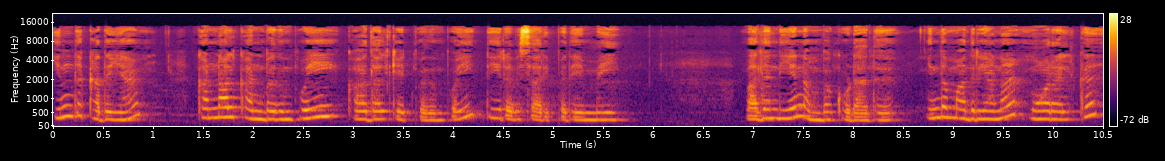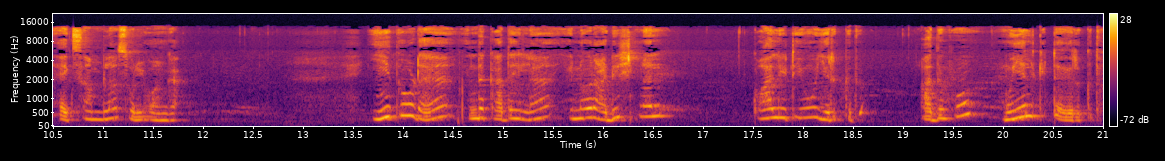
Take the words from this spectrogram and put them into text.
இந்த கதையை கண்ணால் காண்பதும் போய் காதால் கேட்பதும் போய் தீர விசாரிப்பதே மெய். வதந்தியை நம்பக்கூடாது. இந்த மாதிரியான மோரலுக்கு எக்ஸாம்பிளாக சொல்லுவாங்க. இதோட இந்த கதையில் இன்னொரு அடிஷ்னல் குவாலிட்டியும் இருக்குது. அதுவும் முயல்கிட்ட இருக்குது.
